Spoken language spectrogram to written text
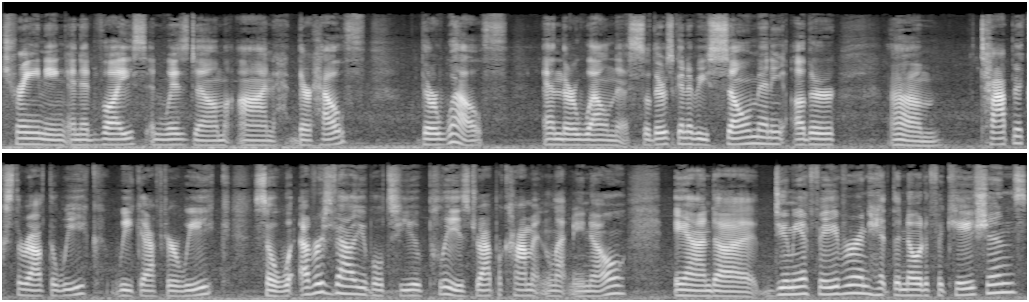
training and advice and wisdom on their health, their wealth, and their wellness. So there's going to be so many other um, topics throughout the week, week after week. So whatever's valuable to you, please drop a comment and let me know. And uh, do me a favor and hit the notifications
